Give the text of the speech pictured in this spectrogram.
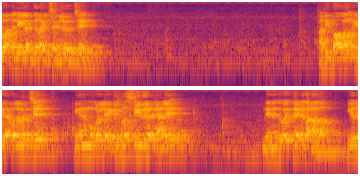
പാത്തിന്റെ ഈ ലെഗ് റൈറ്റ് സൈഡിൽ വെച്ച് അടിഭാഗം ഇതേപോലെ വെച്ച് ഇങ്ങനെ മുകളിലേക്ക് പ്രസ് ചെയ്ത് കഴിഞ്ഞാൽ നിങ്ങൾക്ക് വ്യക്തമായിട്ട് കാണാമല്ലോ ഈ ഒരു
